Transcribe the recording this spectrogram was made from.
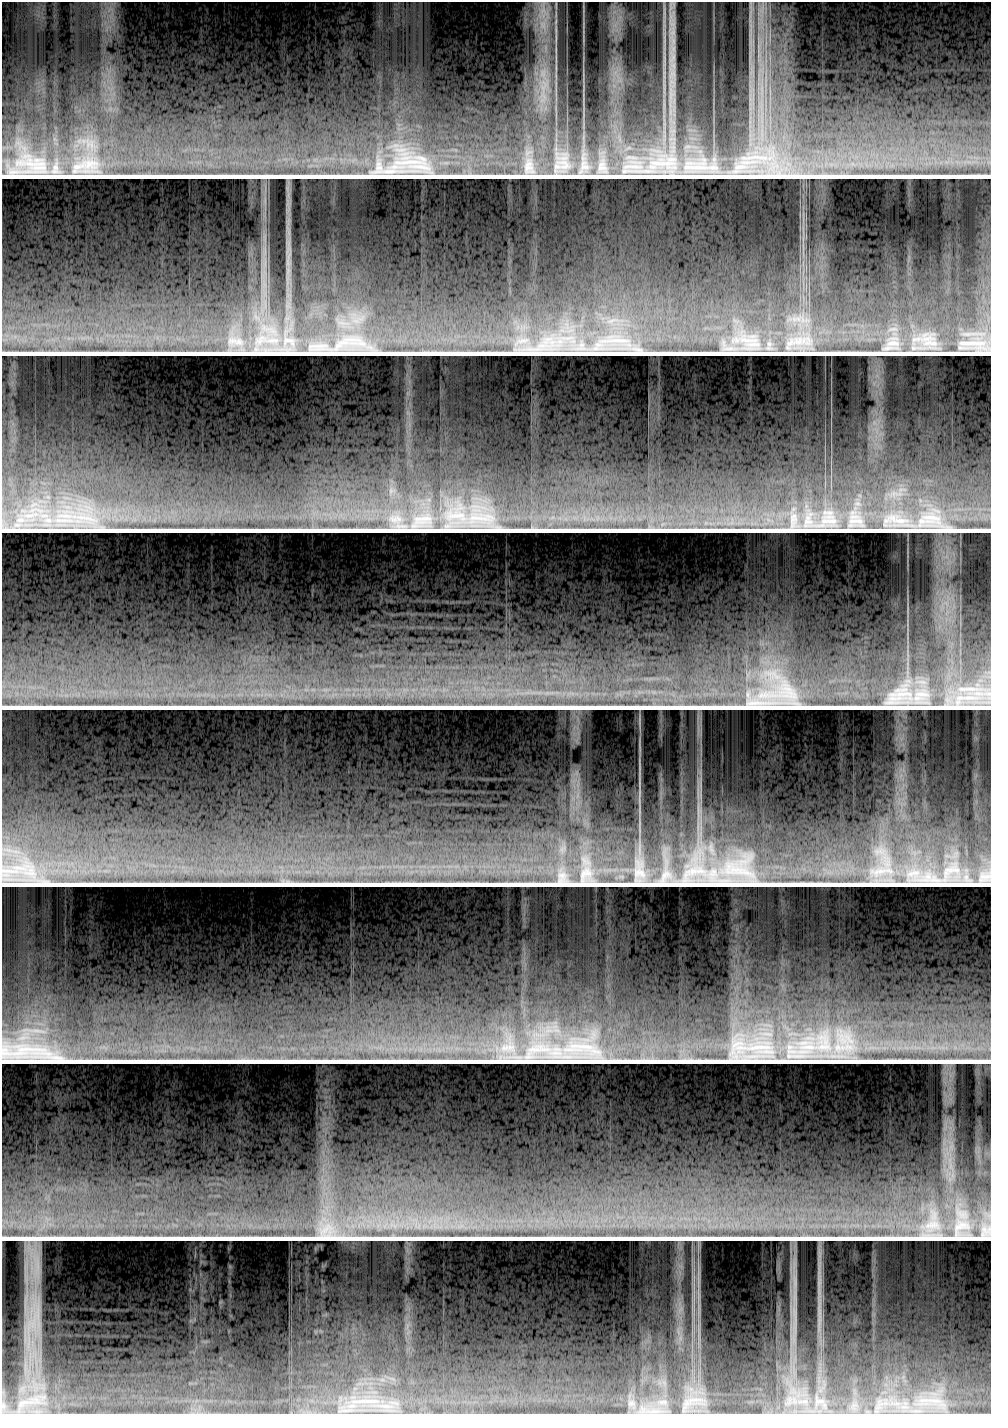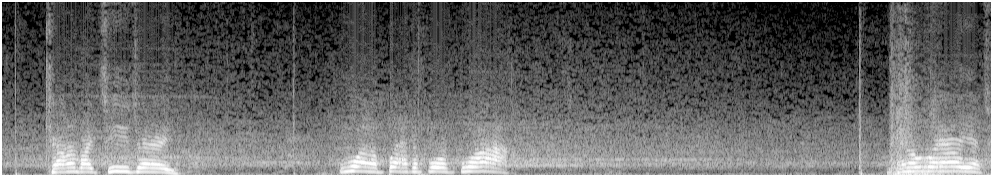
And now look at this. But no. The stu but the shroom elevator was blocked. But a counter by TJ. Turns him around again. And now look at this. The toadstool driver. Into the cover. But the rope break saved him. What a slam! Picks up, up Dragonheart. And now sends him back into the ring. And now Dragonheart. A Hurricane Rana. Now shot to the back. Lariat. But he nips up. Countered by Dragonheart. Countered by TJ. What a back and forth block. And a lariat.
